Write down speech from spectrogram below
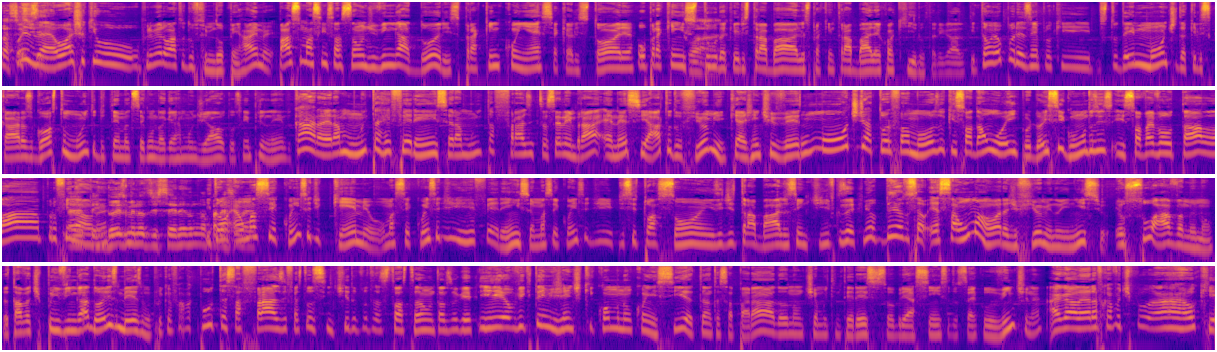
assistir. Pois é, eu acho que o, o primeiro ato do filme do Oppenheimer passa uma sensação de Vingadores pra quem conhece aquela história ou pra quem Claro. estuda aqueles trabalhos, pra quem trabalha com aquilo, tá ligado? Então eu, por exemplo, que estudei um monte daqueles caras, gosto muito do tema da Segunda Guerra Mundial, tô sempre lendo. Cara, era muita referência, era muita frase. Se você lembrar, é nesse ato do filme que a gente vê um monte de ator famoso que só dá um oi por dois segundos e, e só vai voltar lá pro É, final, tem né? dois minutos de cena e não Então é uma mais. sequência de cameo, uma sequência de referência, uma sequência de, de situações e de trabalhos científicos. E, meu Deus do céu, essa uma hora de filme no início, eu suava, meu irmão. Eu tava tipo em Vingadores mesmo, porque eu falava, puta, essa frase faz todo sentido, puta, essa situação e tal, não sei o quê. E eu vi que tem gente que, como não conhecia tanto essa parada, ou não tinha muito interesse sobre a ciência do século XX, né? A galera ficava tipo, ah, ok,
